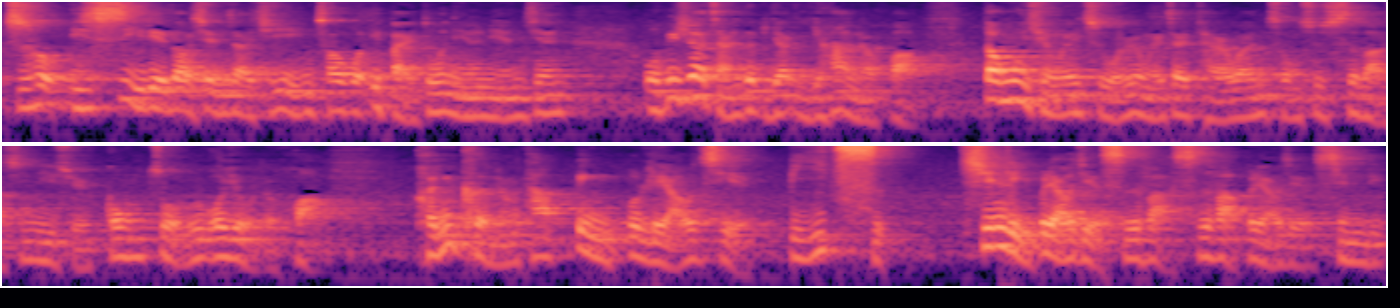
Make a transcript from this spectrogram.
之后一系列到现在，其实已经超过一百多年的年间。我必须要讲一个比较遗憾的话，到目前为止，我认为在台湾从事司法心理学工作，如果有的话，很可能他并不了解彼此。心理不了解司法，司法不了解心理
